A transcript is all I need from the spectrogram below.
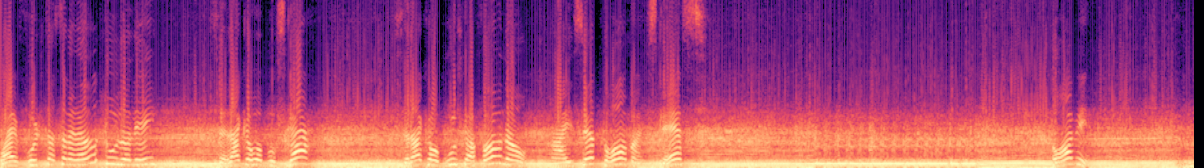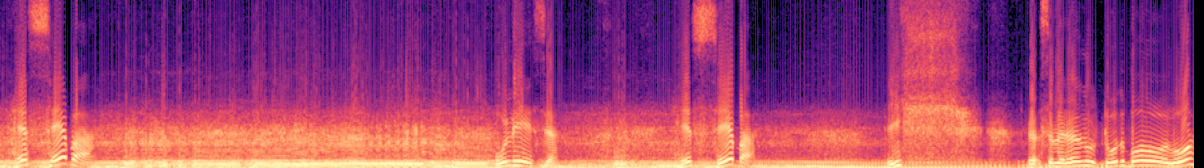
O iFood tá acelerando tudo ali, hein? Será que eu vou buscar? Será que eu busco a fã ou não? Aí você toma, esquece. Tome. Receba. Polícia. Receba! Ixi! Acelerando tudo, bolou.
